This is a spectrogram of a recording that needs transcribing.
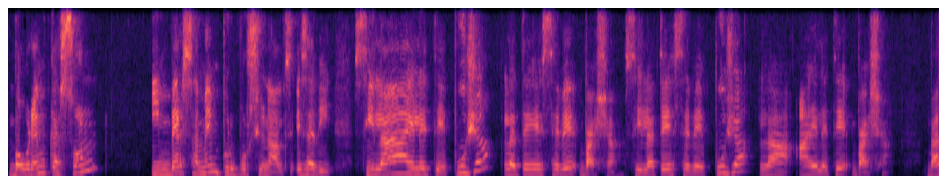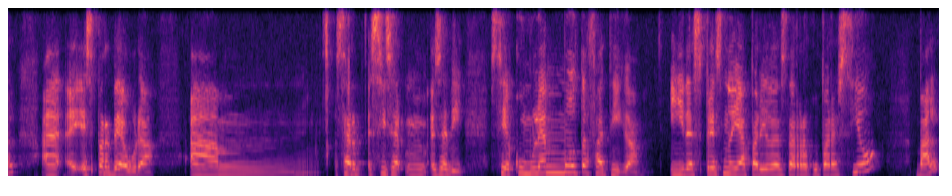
veurem que són inversament proporcionals. És a dir, si la ALT puja, la TSB baixa. Si la TSB puja, la ALT baixa. Val? Eh, és per veure... Um, si, és a dir, si acumulem molta fatiga i després no hi ha períodes de recuperació, val?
